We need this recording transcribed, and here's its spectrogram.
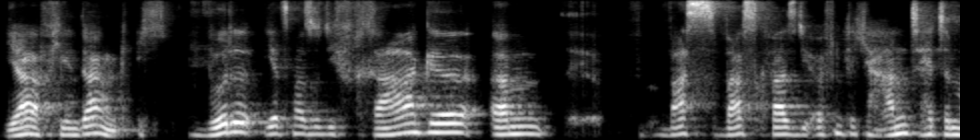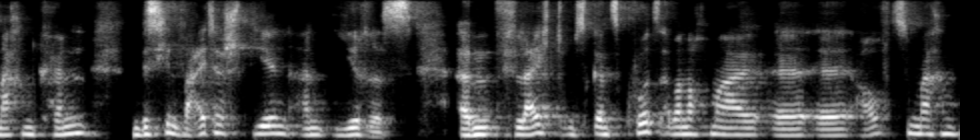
Ja, vielen Dank. Ich würde jetzt mal so die Frage ähm, was, was quasi die öffentliche Hand hätte machen können, ein bisschen weiterspielen an Iris. Ähm, vielleicht, um es ganz kurz aber nochmal äh, äh, aufzumachen,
